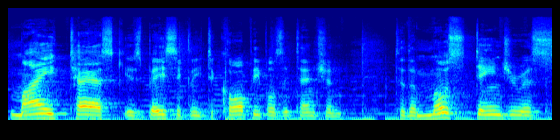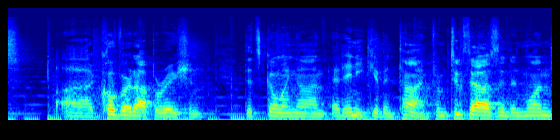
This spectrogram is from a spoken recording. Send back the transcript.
my task is basically to call people's attention to the most dangerous uh, covert operation that's going on at any given time. From 2001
